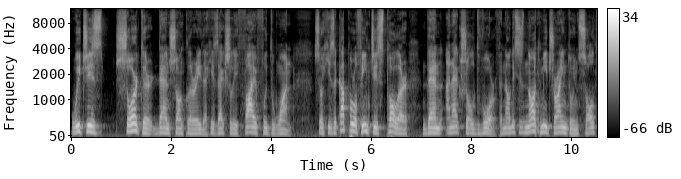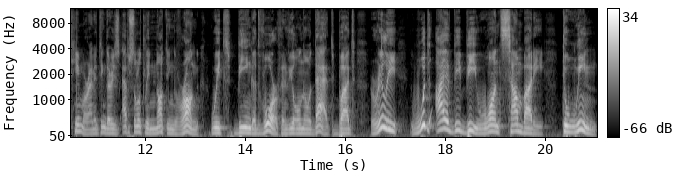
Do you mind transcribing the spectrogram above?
which is shorter than Shaun Clarida. He's actually 5 foot 1. so he's a couple of inches taller than an actual dwarf. And now this is not me trying to insult him or anything, there is absolutely nothing wrong with being a dwarf, and we all know that, but really, would IFBB want somebody to win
